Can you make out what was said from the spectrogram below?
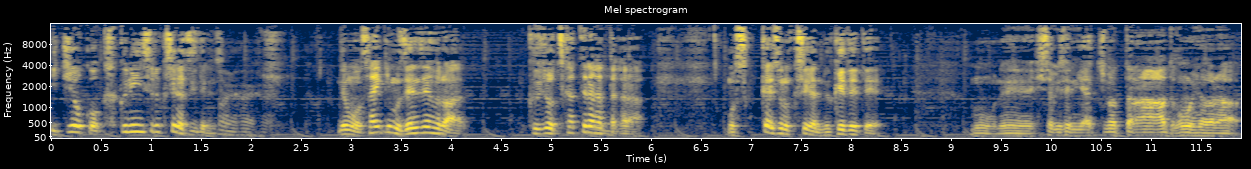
一応こう確認する癖がついてるんですよ。はいはいはい。でも最近も全然ほら、空調使ってなかったから、もうすっかりその癖が抜けてて、もうね、久々にやっちまったなーとか思いながら、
